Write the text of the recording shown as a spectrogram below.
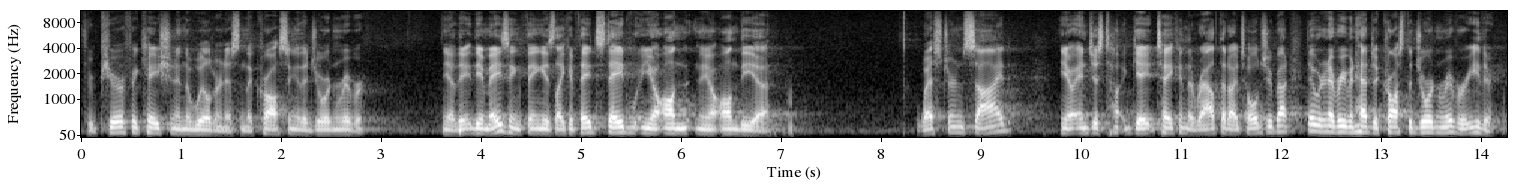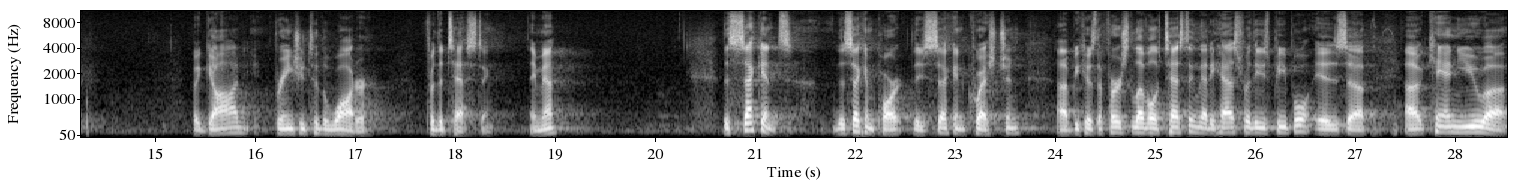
Through purification in the wilderness and the crossing of the Jordan River. You know, the, the amazing thing is like if they'd stayed, you know, on, you know, on the uh, western side, you know, and just t- taken the route that I told you about, they would have never even had to cross the Jordan River either. But God brings you to the water for the testing. Amen? The second, the second part, the second question, uh, because the first level of testing that he has for these people is uh, Uh, can, you, uh,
